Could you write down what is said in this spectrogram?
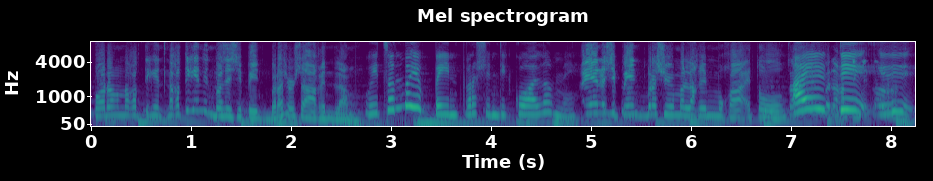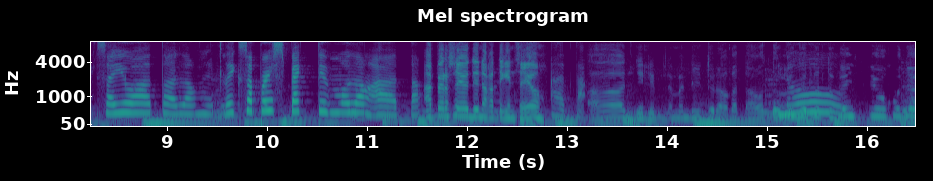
Parang nakatingin. Nakatingin din ba si si paintbrush or sa akin lang? Wait, saan ba yung paintbrush? Hindi ko alam eh. Ayan na si paintbrush yung malaking mukha. Ito. Sa Ay, ba di. nakatingin, eh, sa'yo ata lang. Like, sa perspective mo lang ata. Ah, pero sa'yo din nakatingin sa'yo. Ata. Ah, dilim naman dito. Nakatakot No. lugar na to, guys. Ayoko na.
